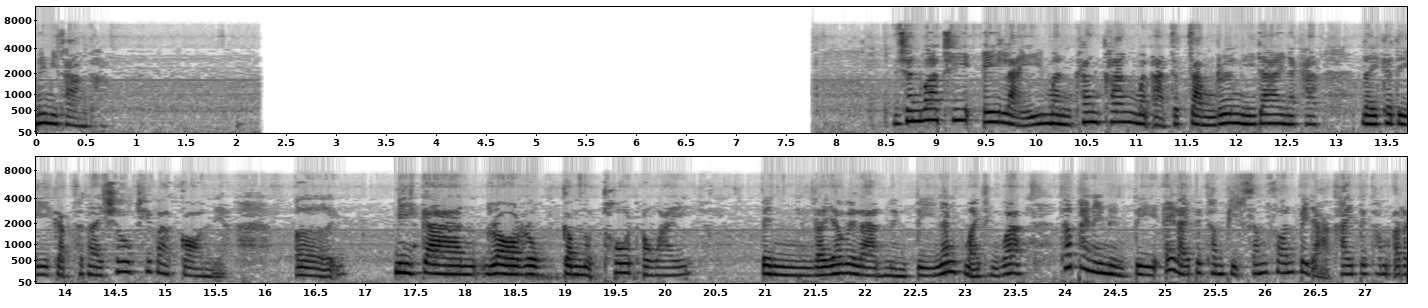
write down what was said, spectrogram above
ไม่มีทางค่ะดิฉันว่าที่ไอ้ไหลมันคลั่งคลั่งมันอาจจะจำเรื่องนี้ได้นะคะ ในคดีกับทนายโชคที่วากรเนี่ยมีการรอลงกำหนดโทษเอาไว้ เป็นระยะเวลาหนึ่งปี นั่นหมายถึงว่า ถ้าภายในหนึ่งปี ไอ้ไหลไปทำผิดซ้ำซ้อนไปด่าใครไปทำอะไร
